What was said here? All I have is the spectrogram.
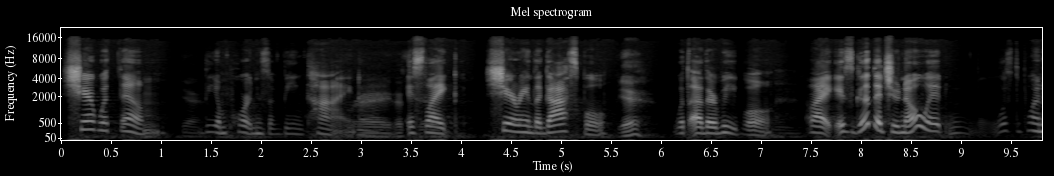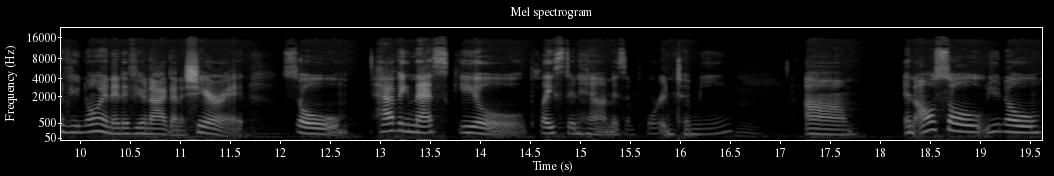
share with them Yeah. the importance of being kind. Right. It's good. like sharing the gospel yeah. With other people. Like it's good that you know it. What's the point of you knowing it if you're not going to share it? So having that skill placed in him is important to me. Um, and also, you know,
